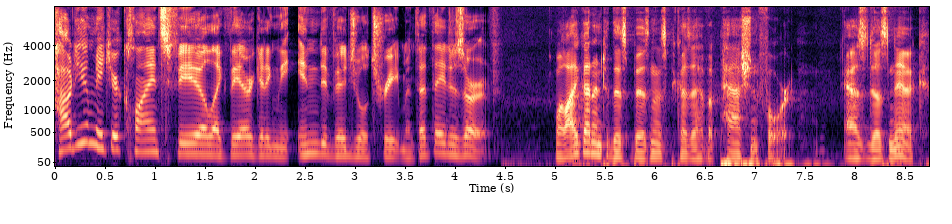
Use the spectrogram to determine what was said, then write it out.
How do you make your clients feel like they are getting the individual treatment that they deserve? Well, I got into this business because I have a passion for it as does Nick.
